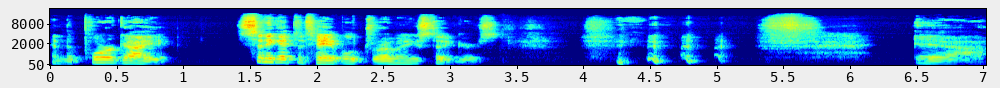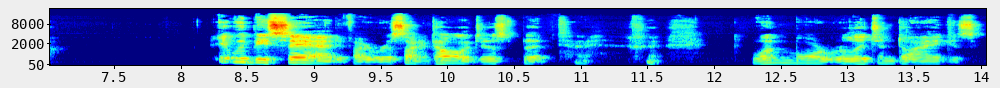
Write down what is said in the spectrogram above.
and the poor guy sitting at the table drumming his fingers. yeah. It would be sad if I were a Scientologist, but one more religion dying is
